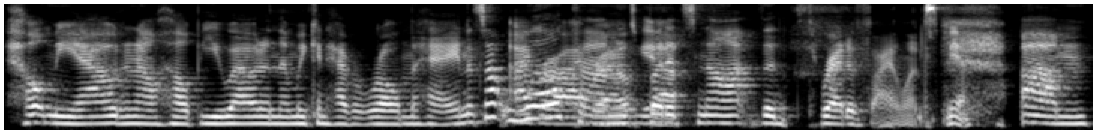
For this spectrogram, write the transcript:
help me out and I'll help you out and then we can have a roll in the hay. And it's not Eye for welcomed, eyebrow, but it's not the threat of violence. Yeah. Um,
